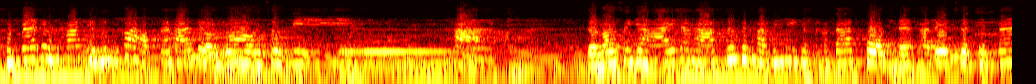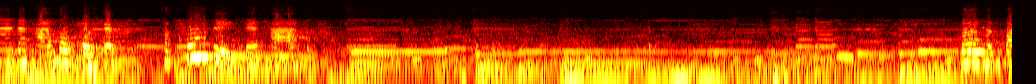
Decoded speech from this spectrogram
คุณแม่ทุกท่านอย่าเพิ่งกลับนะคะ เดี๋ยวเราจะมี เดี๋ยวเราจะย้ายนะคะ ขึ้นไปทำพิธีกันทางด้านบนนะคะเรียนเชิญคุณแม่นะคะหลบฝนกันสักครู่หนึ่งนะคะโดยถัดไป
